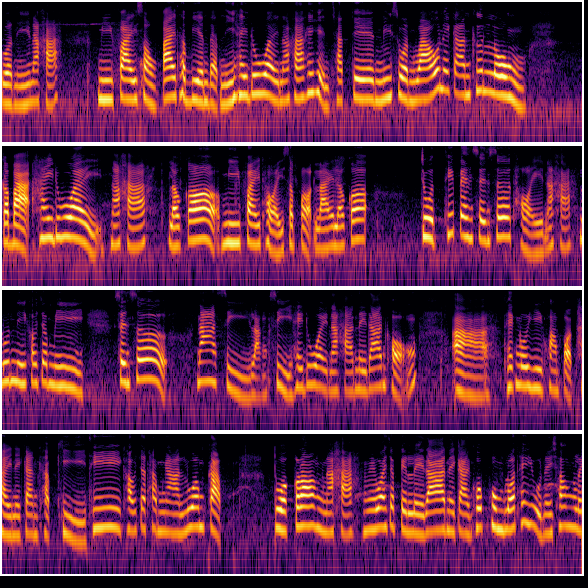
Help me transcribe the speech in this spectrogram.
ตัวนี้นะคะ มีไฟส่องป้ายทะเบียนแบบนี้ให้ด้วยนะคะ ให้เห็นชัดเจนมีส่วนเว้าในการขึ้นลงกระบะให้ด้วยนะคะ แล้วก็มีไฟถอยสปอตไลท์แล้วก็จุดที่เป็นเซ็นเซอร์ถอยนะคะ รุ่นนี้เขาจะมีเซ็นเซอร์หน้า 4 หลัง 4 ให้ด้วยนะคะ ในด้านของอเทคโนโลยีความปลอดภัยในการขับขี่ที่เขาจะทำงานร่วมกับ ตัวกล้องนะคะ ไม่ว่าจะเป็นเรดาร์ในการควบคุมรถให้อยู่ในช่องเล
